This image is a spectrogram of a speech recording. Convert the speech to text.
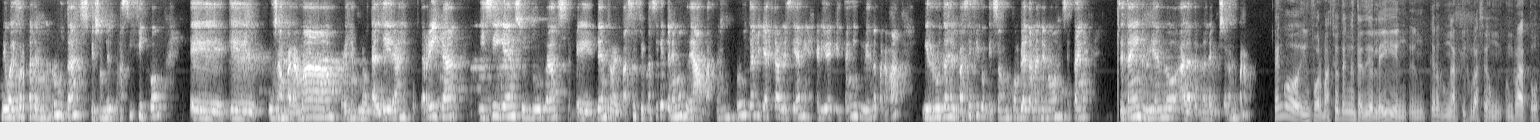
De igual forma tenemos rutas que son del Pacífico, eh, que usan Panamá, por ejemplo, calderas en Costa Rica, y siguen sus rutas eh, dentro del Pacífico. Así que tenemos de ambas, tenemos rutas ya establecidas en el Caribe que están incluyendo Panamá y rutas del Pacífico que son completamente nuevas y se están, se están incluyendo a la terminal de cruceros de Panamá. Tengo información, tengo entendido, leí en, creo que un artículo hace un, rato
